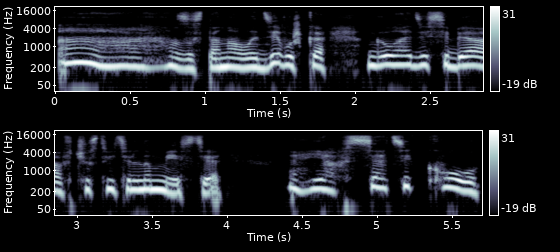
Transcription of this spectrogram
а, застонала девушка, гладя себя в чувствительном месте. «Я вся теку».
